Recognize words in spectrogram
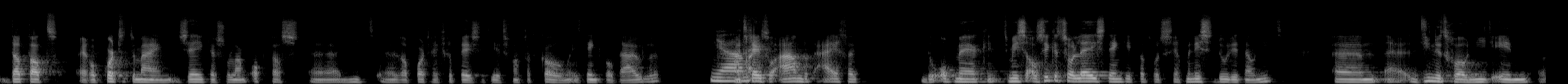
Dat dat er op korte termijn, zeker zolang Octas niet een rapport heeft gepresenteerd van gaat komen, is denk ik wel duidelijk. Ja, maar het geeft wel aan dat eigenlijk de opmerking, tenminste als ik het zo lees, denk ik dat wordt gezegd, minister doe dit nou niet. Ehm eh, dien het gewoon niet in. Eh,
